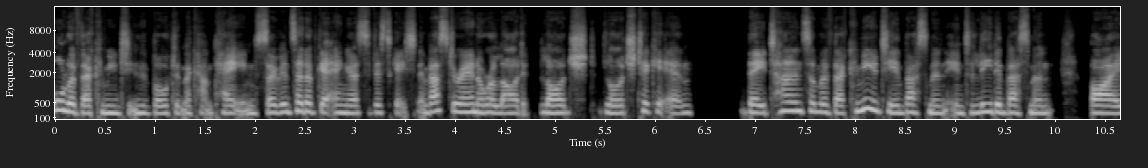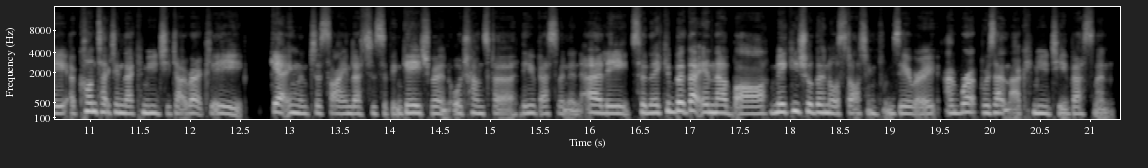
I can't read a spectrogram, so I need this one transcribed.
all of their community is involved in the campaign. So instead of getting a sophisticated investor in or a large, large, large ticket in, they turn some of their community investment into lead investment by uh, contacting their community directly, getting them to sign letters of engagement or transfer the investment in early so they can put that in their bar, making sure they're not starting from zero and represent that community investment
